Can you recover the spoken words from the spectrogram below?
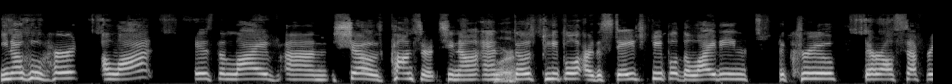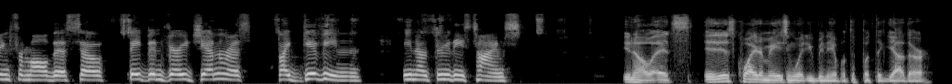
you know who hurt a lot is the live, um, shows, concerts, you know, and Sure. those people are the stage people, the lighting, the crew. They're all suffering from all this. So they've been very generous by giving, you know, through these times. You know, it's it is quite amazing what you've been able to put together.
